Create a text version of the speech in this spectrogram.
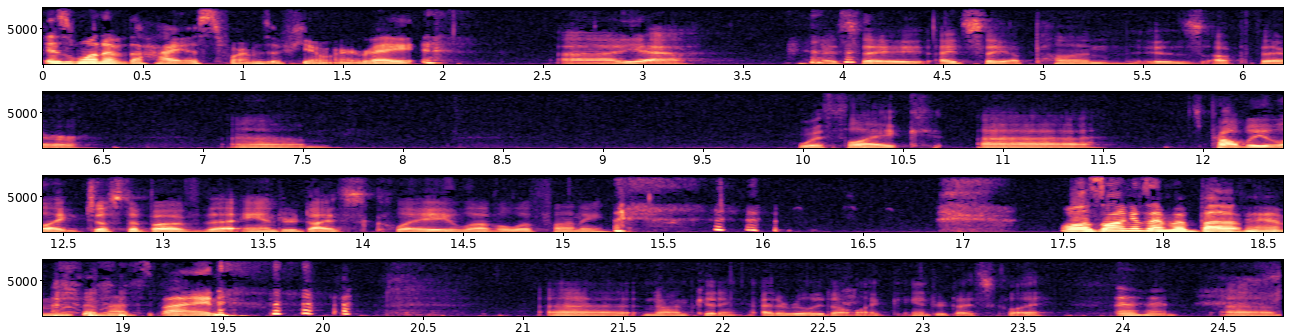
is one of the highest forms of humor, right? Uh, yeah, I'd say I'd say a pun is up there, um, with like uh, it's probably like just above the Andrew Dice Clay level of funny. Well, as long as I'm above him, then that's fine. Uh, no, I'm kidding. I really don't like Andrew Dice Clay, uh-huh. um,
